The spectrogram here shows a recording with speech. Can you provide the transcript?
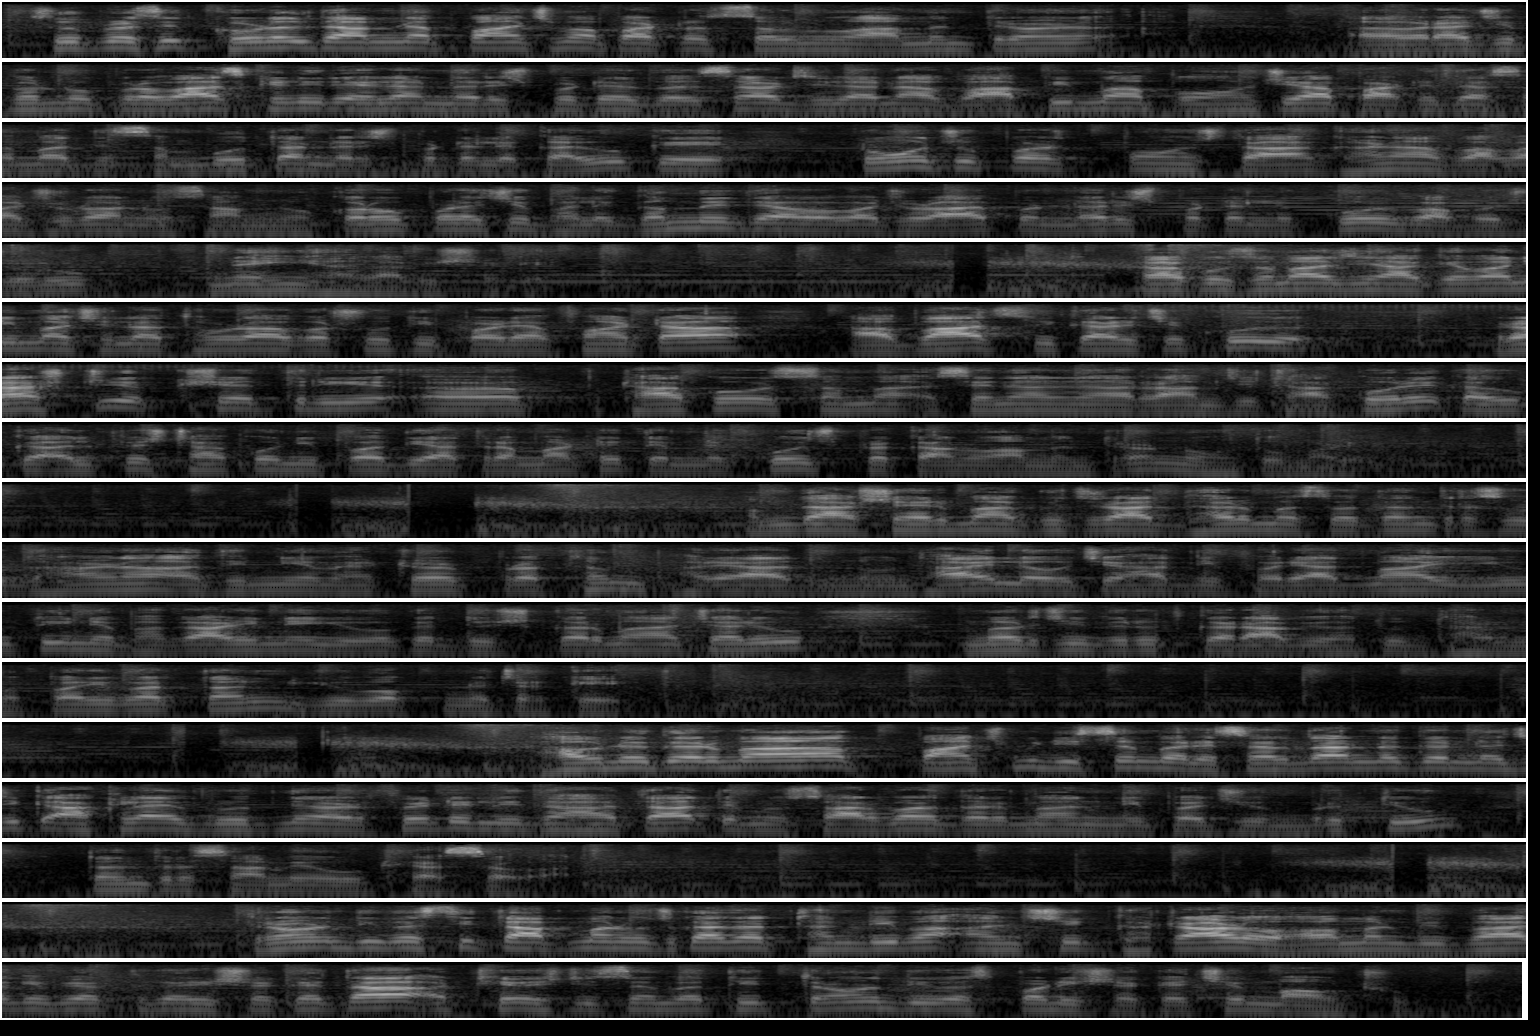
સુપ્રસિદ્ધ ખોડલધામના પાંચમા પાટોત્સવનું આમંત્રણ રાજ્યભરનો પ્રવાસ ખેડી રહેલા નરેશ પટેલ વલસાડ જિલ્લાના વાપીમાં પહોંચ્યા. પાટીદાર સમાજને સંબોધતા નરેશ પટેલે કહ્યું કે, ટોચ ઉપર પહોંચતા ઘણા વાવાઝોડાનો સામનો કરવો પડે છે. ભલે ગમે ત્યાં વાવાઝોડા આવે, પણ નરેશ પટેલને કોઈ વાવાઝોડું નહીં હલાવી શકે. ઠાકોર સમાજની આગેવાનીમાં છેલ્લા થોડા વર્ષોથી પડ્યા ફાંટા. આ વાત સ્વીકારે છે ખુદ રાષ્ટ્રીય ક્ષેત્રીય ઠાકોર સેનાના રામજી ઠાકોરે કહ્યું કે અલ્પેશ ઠાકોરની પદયાત્રા માટે તેમને કોઈ જ પ્રકારનું આમંત્રણ નહોતું મળ્યું. અમદાવાદ શહેરમાં ગુજરાત ધર્મ સ્વતંત્ર સુધારણા અધિનિયમ હેઠળ પ્રથમ ફરિયાદ નોંધાઈ જેહાદની ફરિયાદમાં યુવતીને ભગાડીને યુવકે દુષ્કર્મ આચર્યું, મરજી વિરુદ્ધ કરાવ્યું હતું ધર્મ પરિવર્તન, યુવક નજરકેદ. ભાવનગરમાં પાંચમી ડિસેમ્બરે સરદારનગર નજીક આખલાએ વૃદ્ધને અડફેટે લીધા હતા. તેમનું સારવાર દરમિયાન નીપજ્યું મૃત્યુ. તંત્ર સામે ઉઠ્યા સવાલ. ત્રણ દિવસથી તાપમાન ઉચકાતા ઠંડીમાં આંશિક ઘટાડો હવામાન વિભાગે વ્યક્ત કરી શક્યતા અઠ્યાવીસ ડિસેમ્બરથી ત્રણ દિવસ પડી શકે છે માવઠું.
